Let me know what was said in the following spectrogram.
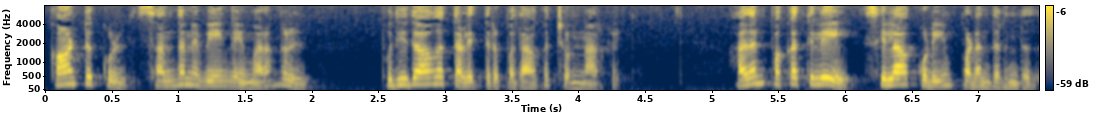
காட்டுக்குள் சந்தன வேங்கை மரங்கள் புதிதாக தலைத்திருப்பதாக சொன்னார்கள். அதன் பக்கத்திலே சிலா கொடியும் படர்ந்திருந்தது.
